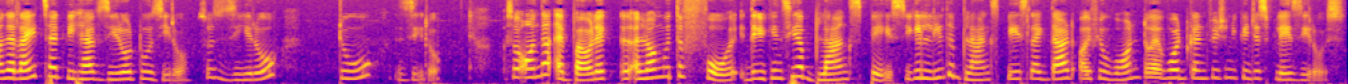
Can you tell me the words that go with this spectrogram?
on the right side we have 0 to 0 so 0 to 0 so on the above like uh, along with the 4 you can see a blank space. You can leave the blank space like that or if you want to avoid confusion you can just place zeros.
